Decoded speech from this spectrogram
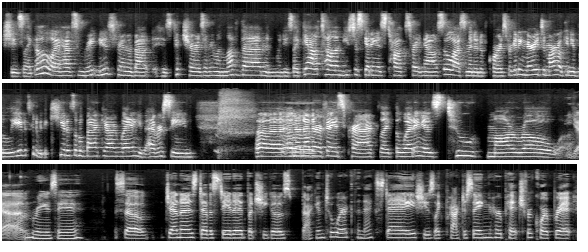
she's like, Oh, I have some great news for him about his pictures. Everyone loved them. And Wendy's like, Yeah, I'll tell him. He's just getting his talks right now. So last minute, of course. We're getting married tomorrow. Can you believe it's going to be the cutest little backyard wedding you've ever seen? Uh, and another face crack. Like the wedding is tomorrow. yeah. Crazy. So Jenna is devastated, but she goes back into work the next day. She's like practicing her pitch for corporate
